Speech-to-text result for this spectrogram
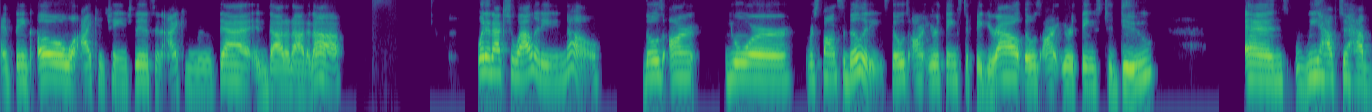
and think, oh, well, I can change this and I can move that and da da da da da. When in actuality, no, those aren't your responsibilities. Those aren't your things to figure out. Those aren't your things to do and we have to have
